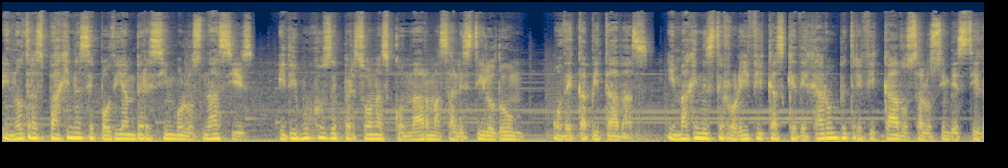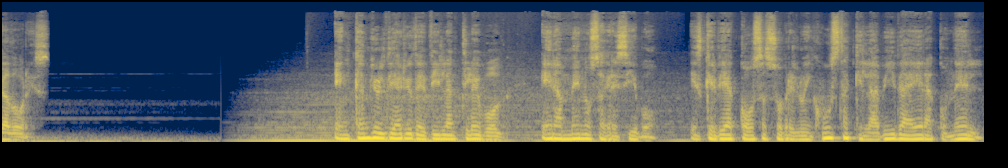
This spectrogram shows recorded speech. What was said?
En otras páginas se podían ver símbolos nazis y dibujos de personas con armas al estilo Doom o decapitadas, imágenes terroríficas que dejaron petrificados a los investigadores. En cambio, el diario de Dylan Klebold era menos agresivo Escribía cosas sobre lo injusta que la vida era con él,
